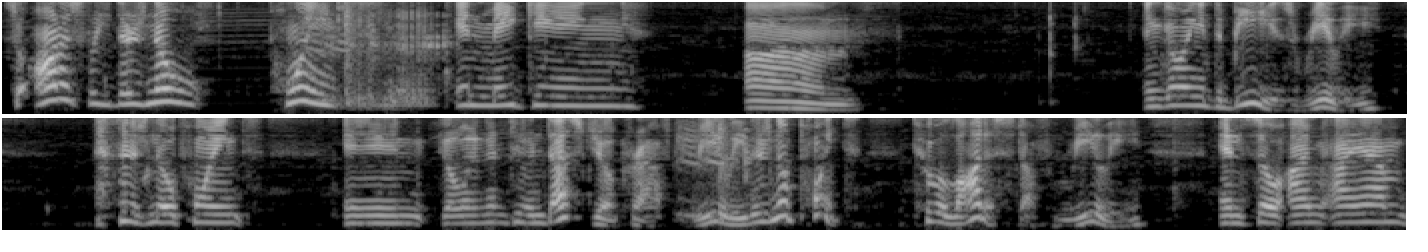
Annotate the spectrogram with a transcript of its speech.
So honestly, there's no point in making um, in going into bees really. There's no point in going into industrial craft really. There's no point to a lot of stuff really. And so I'm I am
